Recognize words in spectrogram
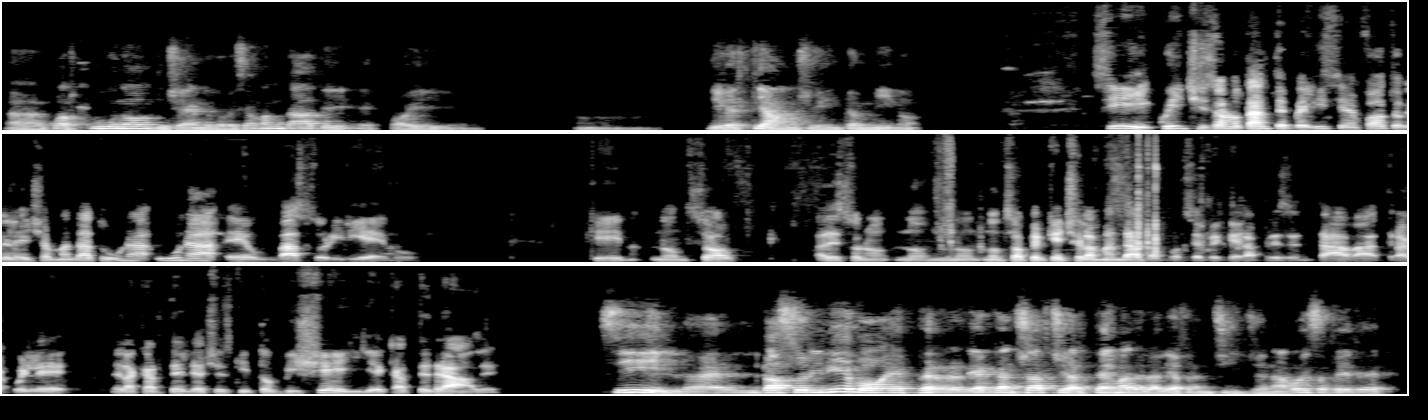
eh, qualcuno dicendo dove siamo andati e poi mm, divertiamoci in cammino. Sì, qui ci sono tante bellissime foto che lei ci ha mandato. Una, una è un basso rilievo che non so adesso non, non, non, non, so perché ce l'ha mandata, forse perché rappresentava tra quelle nella cartella c'è scritto Bisceglie, cattedrale. Sì, il, basso rilievo è per riagganciarci al tema della via Francigena. Voi sapete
